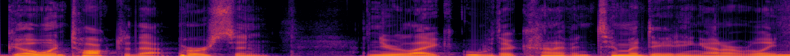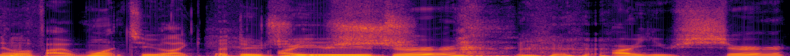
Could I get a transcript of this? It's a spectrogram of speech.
"Go and talk to that person." and you're like, "Ooh, they're kind of intimidating. I don't really know if I want to." Like, are huge. you sure? are you sure?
